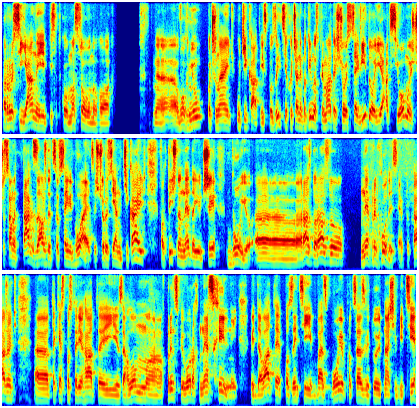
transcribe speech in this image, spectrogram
росіяни після такого масованого Е, вогню починають утікати із позиції. Хоча не потрібно сприймати, що ось це відео є аксіомою, що саме так завжди це все відбувається. Що росіяни тікають, фактично не даючи бою е, раз до разу не приходиться, як то кажуть, е, таке спостерігати. І загалом, е, в принципі, ворог не схильний віддавати позиції без бою. Про це звітують наші бійці,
